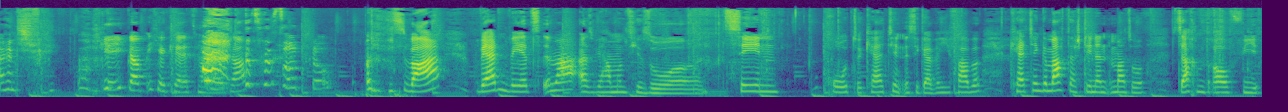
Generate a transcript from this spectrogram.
ein Spiel. okay, ich glaube, ich erkläre jetzt mal weiter. Das ist so dumm. Und zwar werden wir jetzt immer, also wir haben uns hier so zehn rote Kärtchen, ist egal welche Farbe, Kärtchen gemacht. Da stehen dann immer so Sachen drauf wie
